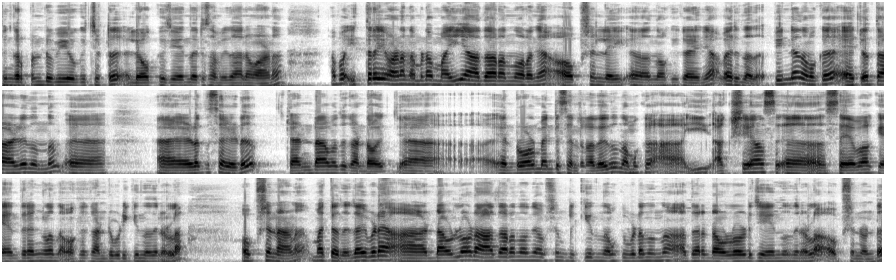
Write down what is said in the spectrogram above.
ഫിംഗർ പ്രിന്റ് ഉപയോഗിച്ചിട്ട് ലോക്ക് ചെയ്യുന്ന ഒരു സംവിധാനമാണ്. അപ്പോൾ ഇത്രയുമാണ് നമ്മുടെ മൈ ആധാർ എന്ന് പറഞ്ഞ ഓപ്ഷനിലേക്ക് നോക്കിക്കഴിഞ്ഞാൽ വരുന്നത്. പിന്നെ നമുക്ക് ഏറ്റവും താഴെ നിന്നും ഇടത് സൈഡ് രണ്ടാമത് കണ്ടോ എൻറോൾമെന്റ് സെന്റർ അതായത് നമുക്ക് ഈ അക്ഷയ സേവാ കേന്ദ്രങ്ങൾ നമുക്ക് കണ്ടുപിടിക്കുന്നതിനുള്ള ഓപ്ഷനാണ് മറ്റൊന്ന്. ഇതാ ഇവിടെ ഡൗൺലോഡ് ആധാർ എന്ന് പറഞ്ഞ ഓപ്ഷൻ ക്ലിക്ക് ചെയ്ത് നമുക്ക് ഇവിടെ നിന്ന് ആധാർ ഡൗൺലോഡ് ചെയ്യുന്നതിനുള്ള ഓപ്ഷനുണ്ട്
